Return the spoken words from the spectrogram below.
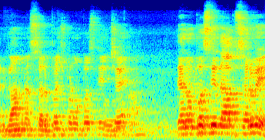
અને ગામના સરપંચ પણ ઉપસ્થિત છે. ત્યારે ઉપસ્થિત આપ સર્વે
